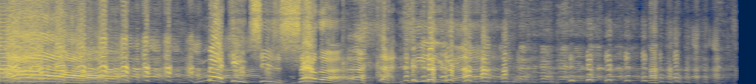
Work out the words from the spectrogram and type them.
Ah! Mac and cheese cheddar! Sadia!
